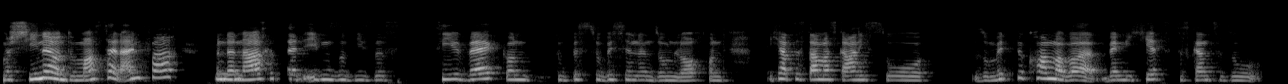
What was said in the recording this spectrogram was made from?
Maschine und du machst halt einfach. Und mhm. danach ist halt eben so dieses Ziel weg und du bist so ein bisschen in so einem Loch. Und ich habe das damals gar nicht so so mitbekommen, aber wenn ich jetzt das Ganze so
